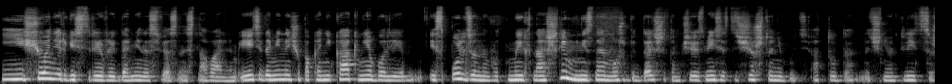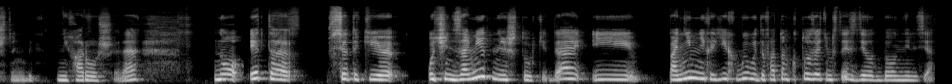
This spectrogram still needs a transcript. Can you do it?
И еще они регистрировали домены, связанные с Навальным. И эти домены еще пока никак не были использованы. Вот мы их нашли, мы не знаем, может быть, дальше там через месяц еще что-нибудь оттуда начнет литься, что-нибудь нехорошее, да. Но это все-таки очень заметные штуки, да, и по ним никаких выводов о том, кто за этим стоит, сделать было нельзя.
